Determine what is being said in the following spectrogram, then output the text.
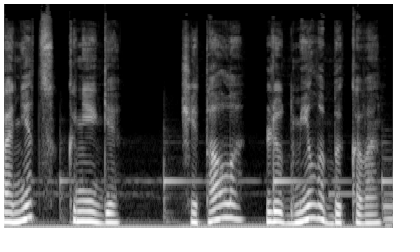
Конец книги. Читала Людмила Быкова.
